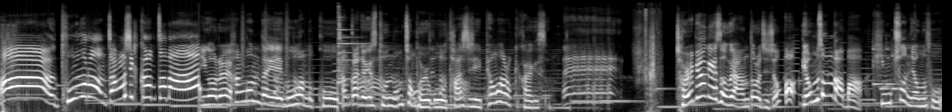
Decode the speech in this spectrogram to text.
아 도물원 짱 시끄럽잖아 이거를 한 군데에 모아놓고 잠깐 여기서 돈 엄청 벌고 다시 평화롭게 가야겠어. 절벽에서 왜 안 떨어지죠? 어 염소인가 봐. 김춘 염소.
